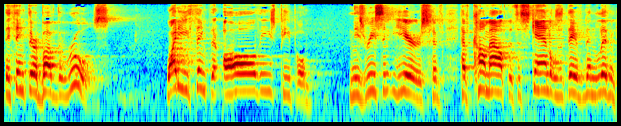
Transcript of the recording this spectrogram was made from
they think they're above the rules. Why do you think that all these people in these recent years have, have come out that the scandals that they've been living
